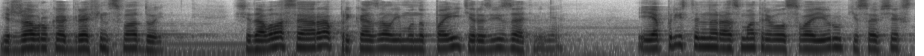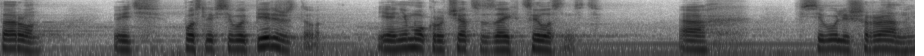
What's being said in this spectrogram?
держа в руках графин с водой. Седовласый араб приказал ему напоить и развязать меня. И я пристально рассматривал свои руки со всех сторон, ведь после всего пережитого я не мог ручаться за их целостность. Ах, всего лишь раны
